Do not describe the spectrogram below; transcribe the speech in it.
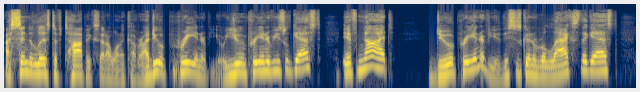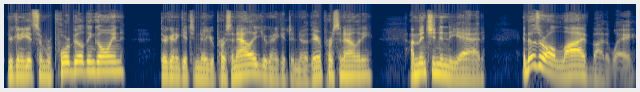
I send a list of topics that I want to cover. I do a pre interview. Are you doing pre interviews with guests? If not, do a pre interview. This is going to relax the guest. You're going to get some rapport building going. They're going to get to know your personality. You're going to get to know their personality. I mentioned in the ad, and those are all live, by the way.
